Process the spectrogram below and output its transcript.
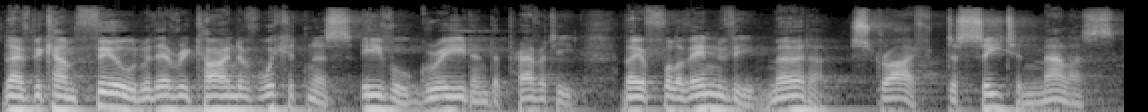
They have become filled with every kind of wickedness, evil, greed, and depravity. They are full of envy, murder, strife, deceit, and malice.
